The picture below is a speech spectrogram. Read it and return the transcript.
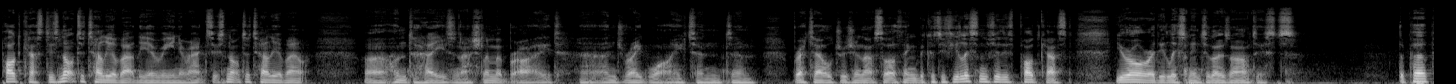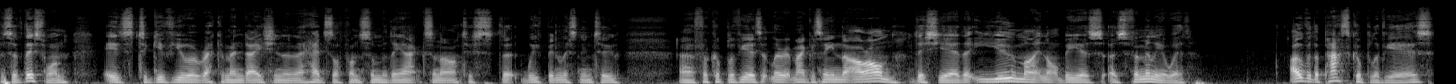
podcast is not to tell you about the arena acts. It's not to tell you about uh, Hunter Hayes and Ashley McBryde uh, and Drake White and um, Brett Eldredge and that sort of thing. Because if you're listening to this podcast, you're already listening to those artists. The purpose of this one is to give you a recommendation and a heads up on some of the acts and artists that we've been listening to uh, for a couple of years at Lyric Magazine that are on this year that you might not be as, as familiar with. Over the past couple of years,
